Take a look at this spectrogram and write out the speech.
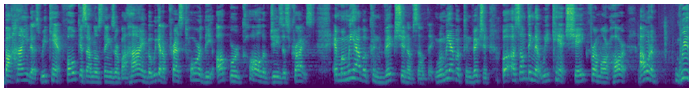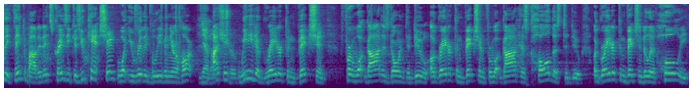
behind us. We can't focus on those things that are behind, but we got to press toward the upward call of Jesus Christ. And when we have a conviction of something, when we have a conviction, uh, something that we can't shake from our heart, I want to really think about it. It's crazy because you can't shake what you really believe in your heart. Yeah, no, I think true. we need a greater conviction for what God is going to do, a greater conviction for what God has called us to do, a greater conviction to live holy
